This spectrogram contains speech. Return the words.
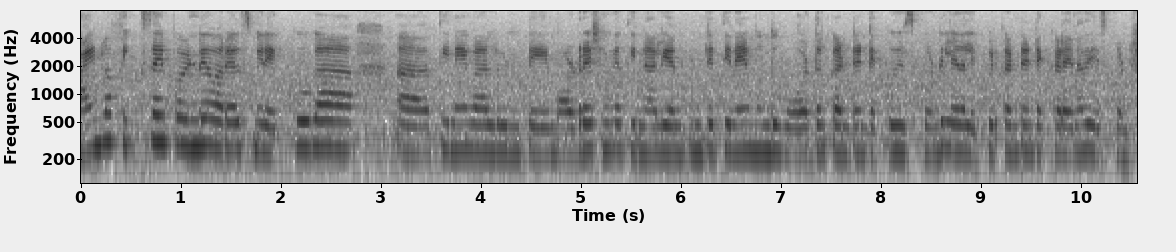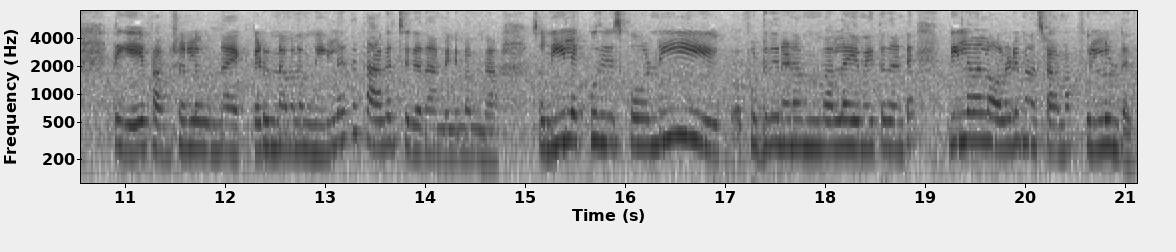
మైండ్లో ఫిక్స్ అయిపోయిండే ఆర్ ఎల్స్ మీరు ఎక్కువగా తినేవాళ్ళు ఉంటే మోడరేషన్గా తినాలి అనుకుంటే తినే ముందు వాటర్ కంటెంట్ ఎక్కువ తీసుకోండి లేదా లిక్విడ్ కంటెంట్ ఎక్కడైనా తీసుకోండి. అంటే ఏ ఫంక్షన్లో ఉన్నా ఎక్కడున్నా మనం నీళ్ళైతే తాగొచ్చు కదా మినిమంగా సో నీళ్ళు ఎక్కువ తీసుకొని ఫుడ్ తినడం వల్ల ఏమవుతుందంటే నీళ్ళ వల్ల ఆల్రెడీ మన స్టమక్ ఫుల్ ఉంటుంది.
